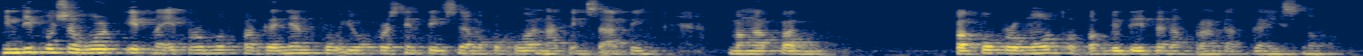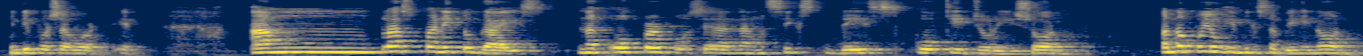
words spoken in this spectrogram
Hindi po siya worth it na i-promote pag ganyan po yung percentage na makukuha natin sa ating mga pag pagpo-promote o pagbebenta ng product guys no. Hindi po siya worth it. Ang plus pa nito guys, nag-offer po sila ng 60 days cookie duration. Ano po yung ibig sabihin nun?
